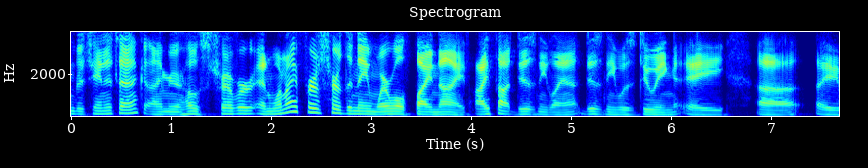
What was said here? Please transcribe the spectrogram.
Welcome to Chain Attack. I'm your host, Trevor. And when I first heard the name Werewolf by Night, I thought Disneyland Disney was doing a uh, a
